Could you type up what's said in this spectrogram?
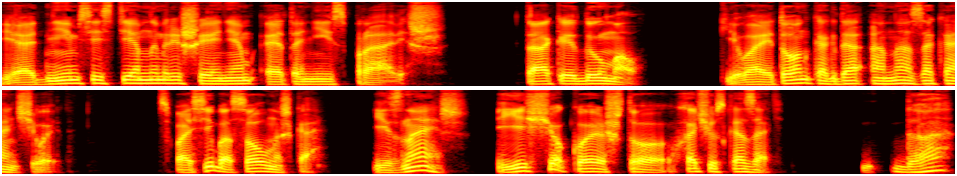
И одним системным решением это не исправишь. Так и думал. Кивает он, когда она заканчивает. Спасибо, солнышко. И знаешь, еще кое-что хочу сказать. Да?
